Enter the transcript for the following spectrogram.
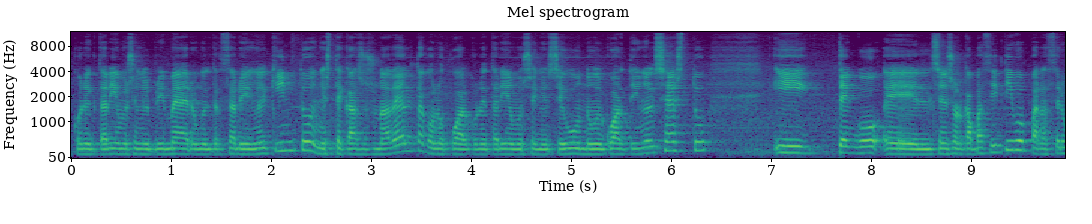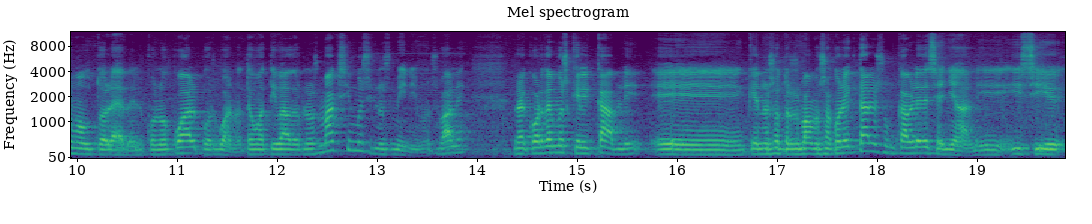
conectaríamos en el primero, en el tercero y en el quinto, en este caso es una Delta, con lo cual conectaríamos en el segundo, en el cuarto y en el sexto, y tengo el sensor capacitivo para hacer un auto level, con lo cual, pues bueno, tengo activados los máximos y los mínimos, ¿vale? Recordemos que el cable eh, que nosotros vamos a conectar es un cable de señal y, y, si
